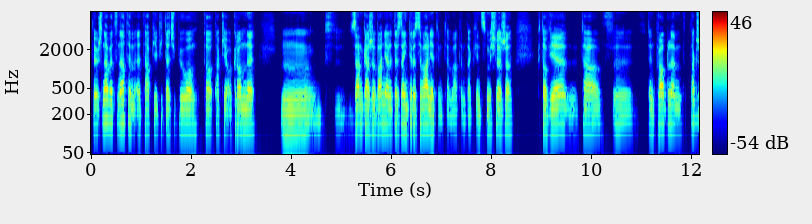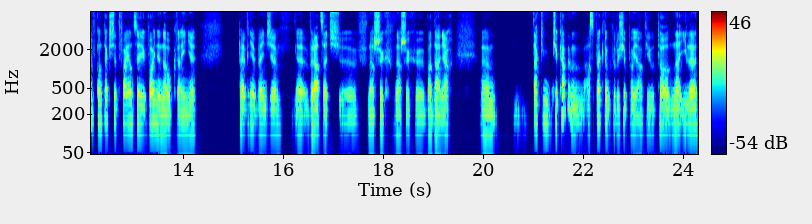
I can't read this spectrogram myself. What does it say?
to już nawet na tym etapie widać było to takie ogromne zaangażowanie, ale też zainteresowanie tym tematem. Tak więc myślę, że kto wie, ta, ten problem, także w kontekście trwającej wojny na Ukrainie, pewnie będzie wracać w naszych, w naszych badaniach. Takim ciekawym aspektem, który się pojawił, to na ile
